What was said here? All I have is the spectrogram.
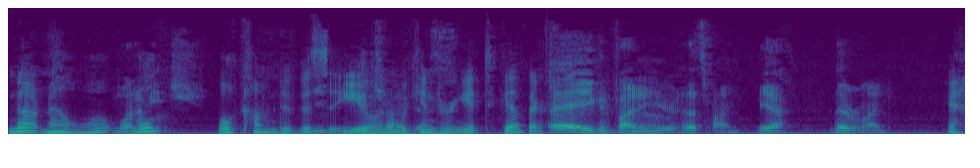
no, no, we'll, One of we'll, each. we'll come to visit You- you, you and try we can this. drink it together. Hey, you can find it Oh. here. That's fine. Yeah, never mind. Yeah.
